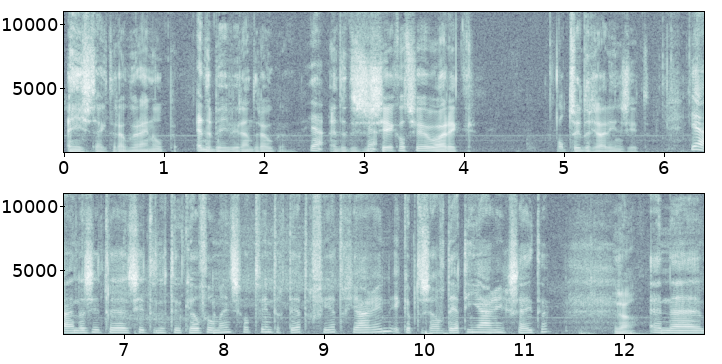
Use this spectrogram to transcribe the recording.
en je steekt er ook weer een op. En dan ben je weer aan het roken. Ja. En dat is een Ja. cirkeltje waar ik al twintig jaar in zit. Ja, en daar zitten, zitten natuurlijk heel veel mensen al 20, 30, 40 jaar in. Ik heb er zelf 13 jaar in gezeten. Ja. En eh, eh,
